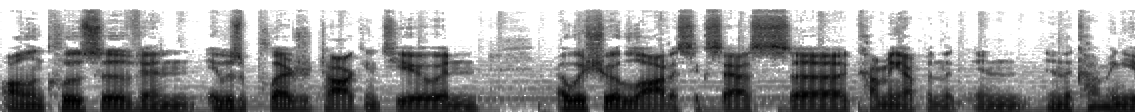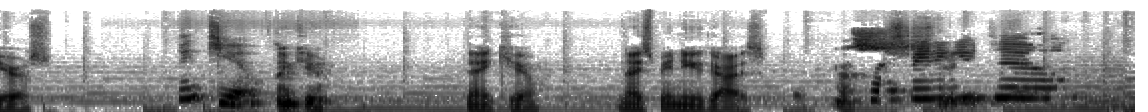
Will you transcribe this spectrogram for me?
All Inclusive. And it was a pleasure talking to you. And I wish you a lot of success uh, coming up in the in, in the coming years. Thank you. Thank you. Thank you. Nice meeting you guys. Yes. Nice meeting you too.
